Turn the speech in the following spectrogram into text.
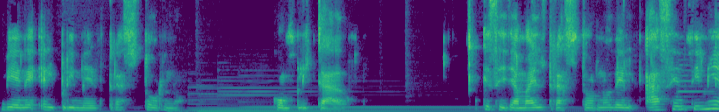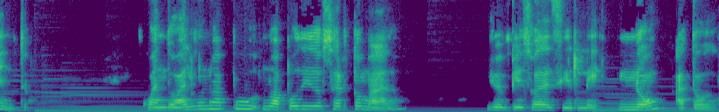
viene el primer trastorno complicado, que se llama el trastorno del asentimiento. Cuando algo no ha, no ha podido ser tomado, yo empiezo a decirle no a todo.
